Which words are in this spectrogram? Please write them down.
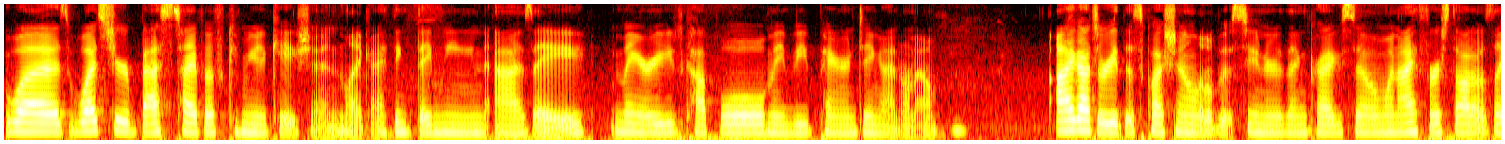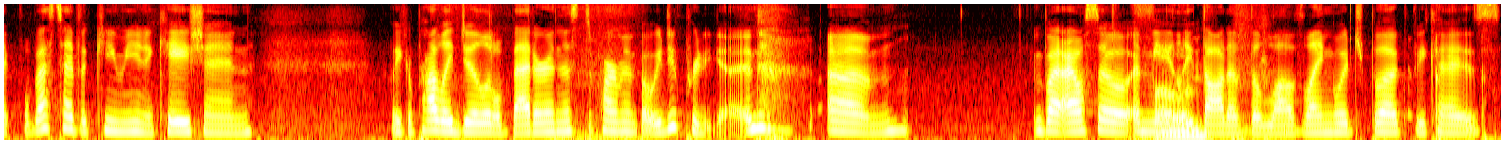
was what's your best type of communication? Like, I think they mean as a married couple, maybe parenting, I don't know. I got to read this question a little bit sooner than Craig. So when I first thought, I was like, well, best type of communication, we could probably do a little better in this department, but we do pretty good. um, but I also immediately Phone. thought of the love language book because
